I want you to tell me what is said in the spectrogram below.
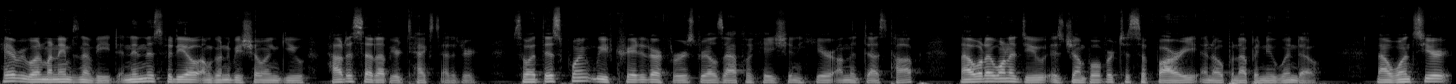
Hey everyone, my name is Navid, and in this video I'm going to be showing you how to set up your text editor. So at this point we've created our first Rails application here on the desktop. Now what I want to do is jump over to Safari and open up a new window. Now once you're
